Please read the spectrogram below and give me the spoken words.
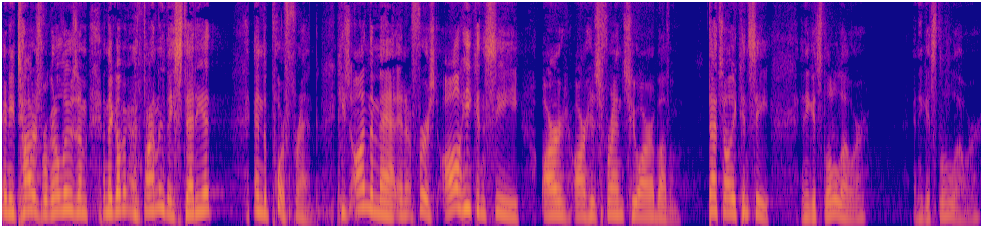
and he totters. We're going to lose him. And they go back, and finally they steady it. And the poor friend, he's on the mat, and at first, all he can see are, are his friends who are above him. That's all he can see. And he gets a little lower, and he gets a little lower,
